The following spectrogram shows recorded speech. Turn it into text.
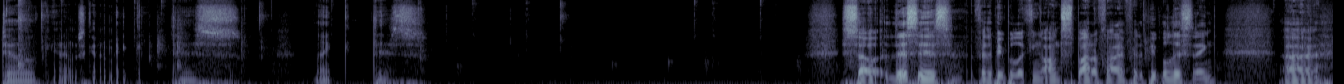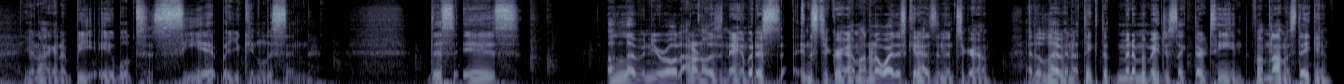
Doke, and I'm just gonna make this like this. So this is for the people looking on Spotify. For the people listening, uh, you're not gonna be able to see it, but you can listen. This is 11 year old. I don't know his name, but it's Instagram. I don't know why this kid has an Instagram at 11. I think the minimum age is like 13, if I'm not mistaken.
